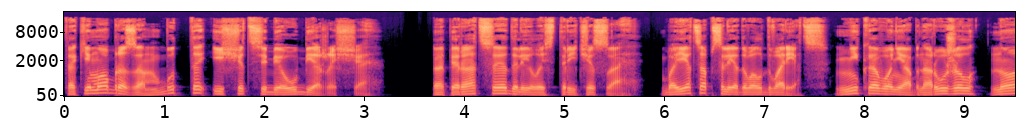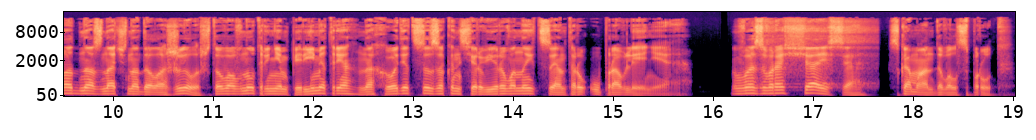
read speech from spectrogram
Таким образом, будто ищет себе убежище. Операция длилась три часа. Боец обследовал дворец, никого не обнаружил, но однозначно доложил, что во внутреннем периметре находится законсервированный центр управления. «Возвращайся», — скомандовал Спрут.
